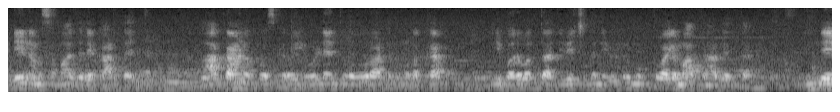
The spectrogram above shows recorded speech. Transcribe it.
ಇಡೀ ನಮ್ಮ ಸಮಾಜದಲ್ಲೇ ಕಾಡ್ತಾ ಇತ್ತು. ಆ ಕಾರಣಕ್ಕೋಸ್ಕರ ಏಳನೇ ಹಂತದ ಹೋರಾಟದ ಮೂಲಕ ಈ ಬರುವಂಥ ಅಧಿವೇಶನದಲ್ಲಿ ನೀವೆಲ್ಲರೂ ಮುಕ್ತವಾಗಿ ಮಾತನಾಡಿ ಅಂತ. ಹಿಂದೆ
